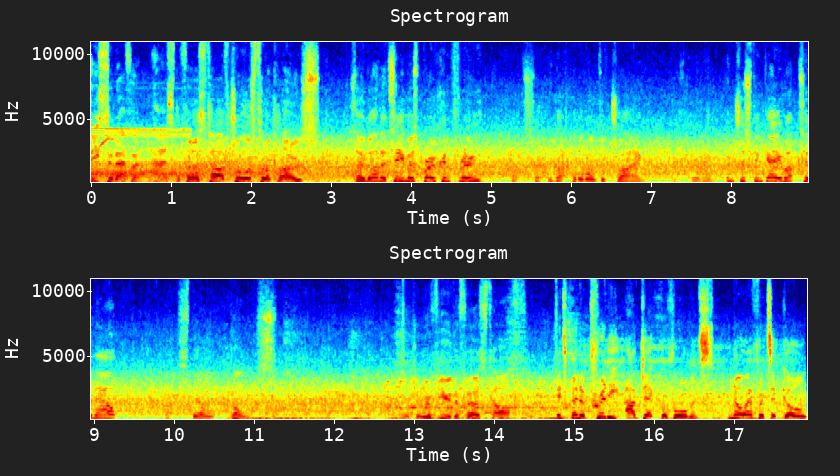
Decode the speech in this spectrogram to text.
decent effort as the first half draws to a close. So neither team has broken through, but certainly not for the want of trying. It's been an interesting game up to now, but still goals. To review the first half. It's been a pretty abject performance. No efforts at goal.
